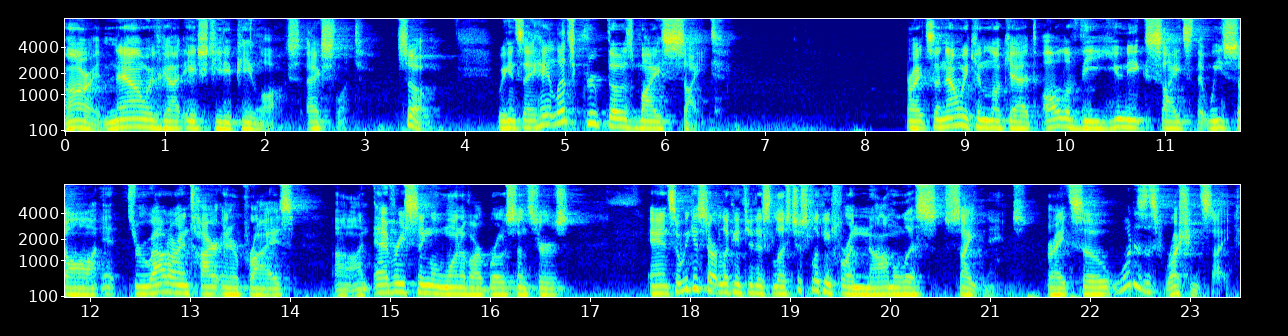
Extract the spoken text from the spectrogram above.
All right, now we've got HTTP logs. Excellent. So we can say, hey, let's group those by site. Right, so now we can look at all of the unique sites that we saw throughout our entire enterprise uh, on every single one of our bro sensors. And so we can start looking through this list, just looking for anomalous site names, right? So what is this Russian site?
